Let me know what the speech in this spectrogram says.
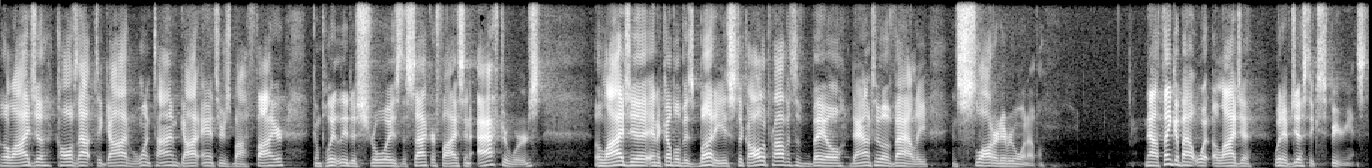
Elijah calls out to God one time. God answers by fire, completely destroys the sacrifice, and afterwards, Elijah and a couple of his buddies took all the prophets of Baal down to a valley and slaughtered every one of them. Now, think about what Elijah would have just experienced.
